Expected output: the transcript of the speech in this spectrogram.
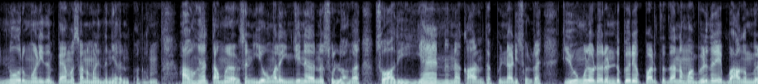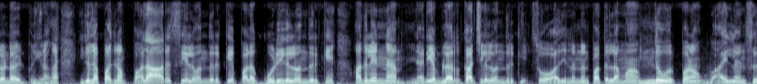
இன்னொரு மனிதன் ஃபேமஸான மனிதன் யாருன்னு பார்க்கலாம். அவங்க தான் தமிழரசன். இவங்கள இன்ஜினியர்னு சொல்லுவாங்க. ஸோ அது ஏன்னு நான் காரணத்தை பின்னாடி சொல்கிறேன் இவங்களோட ரெண்டு பேரும் படத்தை தான் நம்ம விடுதலை பாகம் இரண்டாக எட் பண்ணிக்கிறாங்க. இதில் பார்த்தீங்கன்னா பல அரசியல் வந்திருக்கு பல கொடிகள் வந்திருக்கு. அதில் என்ன? நிறைய பிளர் காட்சிகள் வந்திருக்கு. ஸோ அது என்னென்னு பார்த்துடலாமா? இந்த ஒரு படம் வயலன்ஸு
